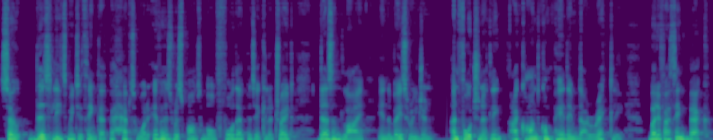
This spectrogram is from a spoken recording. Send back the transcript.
So this leads me to think that perhaps whatever is responsible for that particular trait doesn't lie in the bass region. Unfortunately, I can't compare them directly, but if I think back,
